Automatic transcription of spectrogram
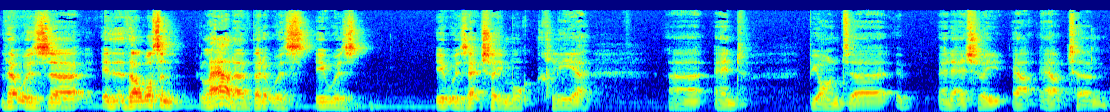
that was uh, that wasn't louder, but it was it was it was actually more clear uh, and beyond uh, and actually out out um,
